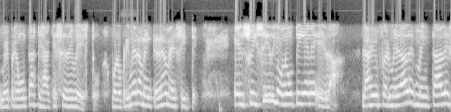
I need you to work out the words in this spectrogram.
me preguntaste a qué se debe esto. Bueno, primeramente, déjame decirte, el suicidio no tiene edad. Las enfermedades mentales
